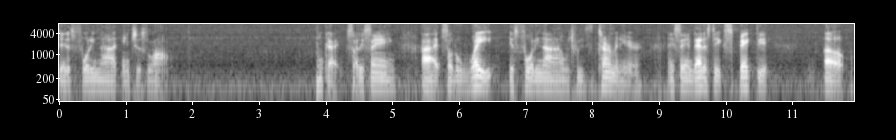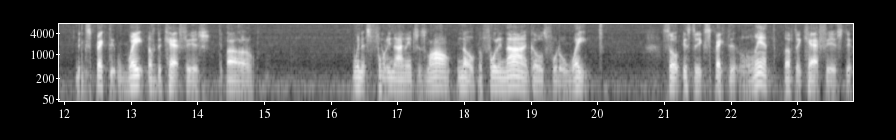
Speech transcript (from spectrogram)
that is 49 inches long. Okay, so they're saying, all right, so the weight is 49, which we determined here. They're saying that is the expected, uh, the expected weight of the catfish uh, when it's 49 inches long. No, the 49 goes for the weight. So it's the expected length of the catfish that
